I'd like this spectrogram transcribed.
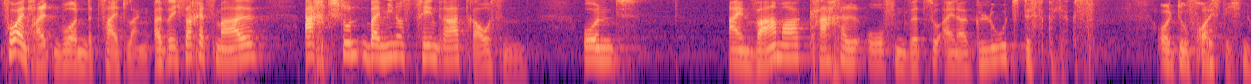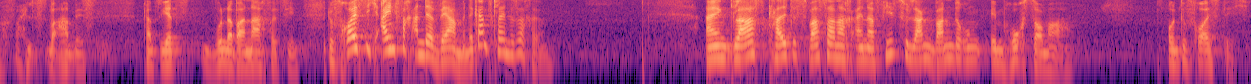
vorenthalten wurden eine Zeit lang. Also ich sage jetzt mal, acht Stunden bei minus 10 Grad draußen und ein warmer Kachelofen wird zu einer Glut des Glücks. Und du freust dich nur, weil es warm ist. Kannst du jetzt wunderbar nachvollziehen. Du freust dich einfach an der Wärme, eine ganz kleine Sache. Ein Glas kaltes Wasser nach einer viel zu langen Wanderung im Hochsommer. Und du freust dich.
